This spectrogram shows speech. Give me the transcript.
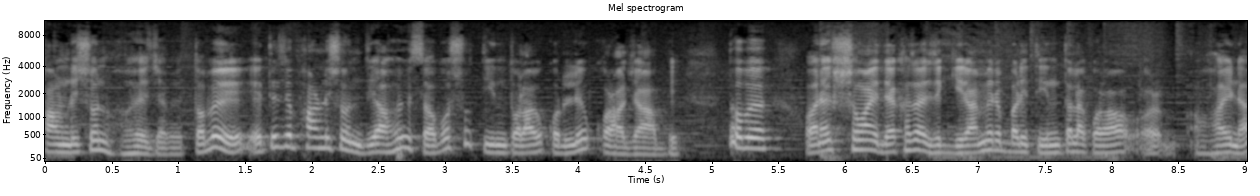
ফাউন্ডেশন হয়ে যাবে। তবে এতে যে ফাউন্ডেশন দেওয়া হয়েছে, অবশ্য তিনতলাও করলেও করা যাবে। তবে অনেক সময় দেখা যায় যে গ্রামের বাড়ি তিনতলা করা হয় না,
